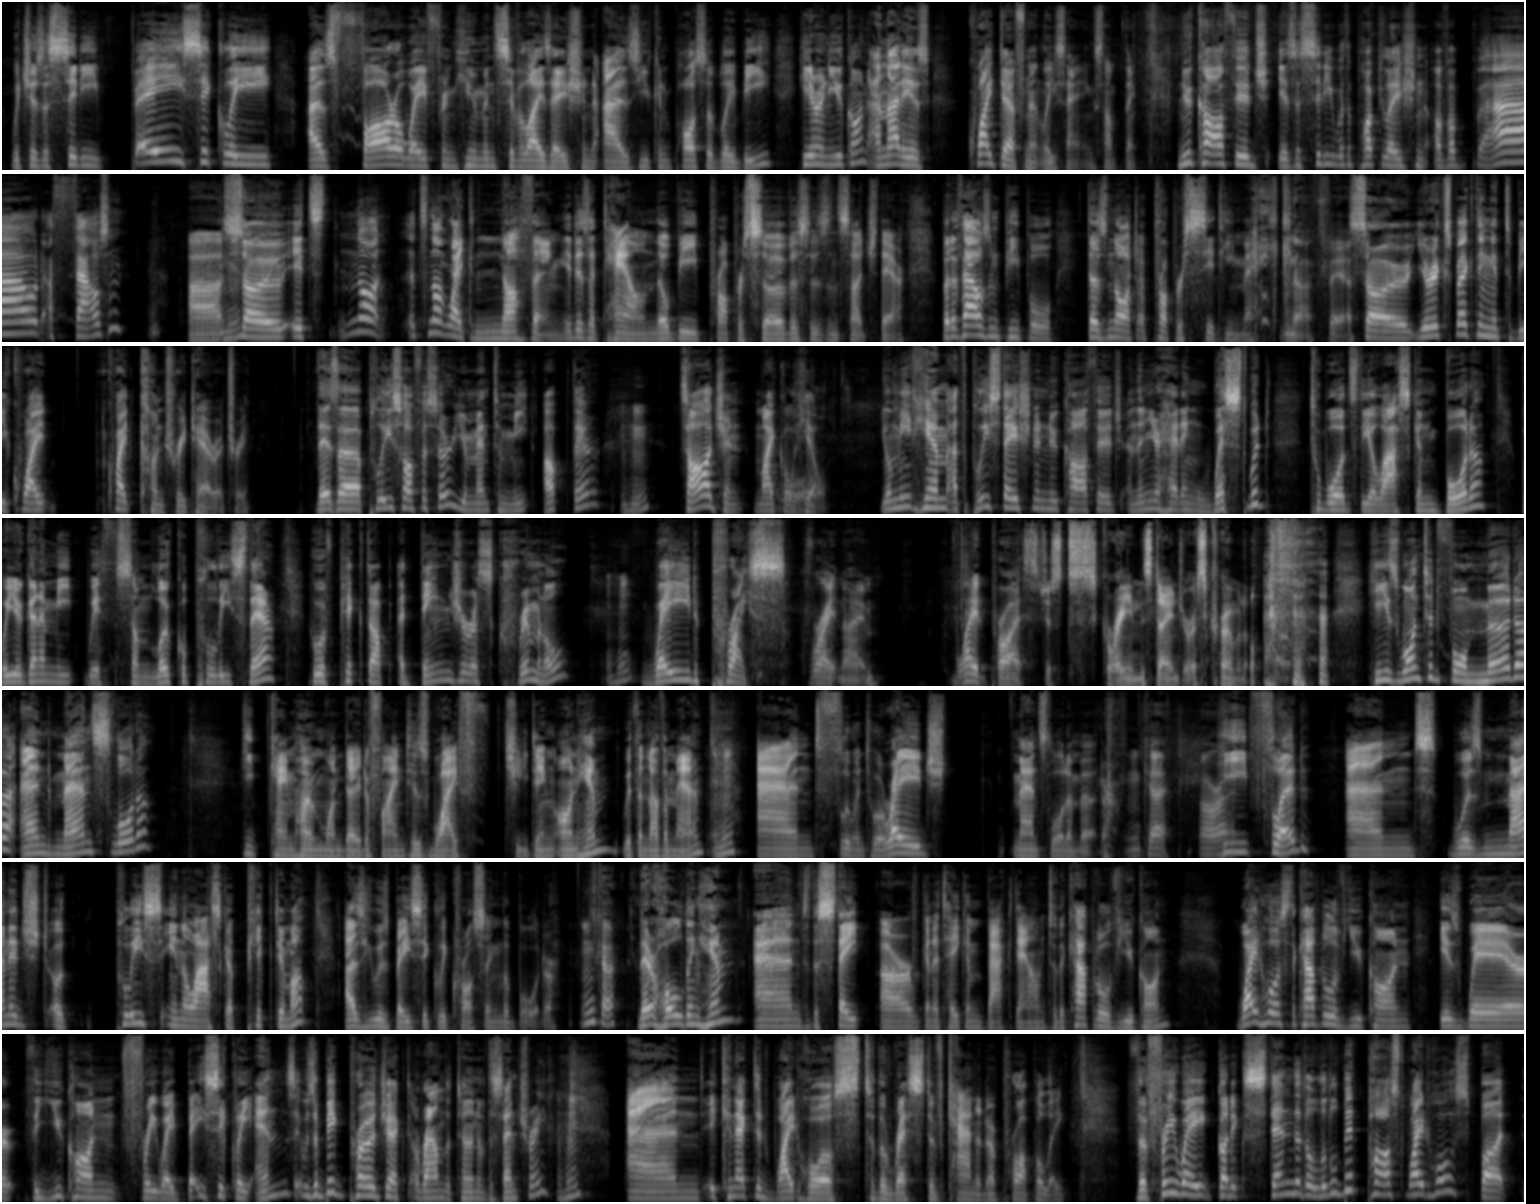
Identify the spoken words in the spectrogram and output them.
which is a city basically as far away from human civilization as you can possibly be here in Yukon, and that is quite definitely saying something. New Carthage is a city with a population of about a thousand. Uh, So it's not it's not like nothing. It is a town. There'll be proper services and such there. But a thousand people does not a proper city make. No, fair. So you're expecting it to be quite quite country territory. There's a police officer you're meant to meet up there. Sergeant Michael Hill. You'll meet him at the police station in New Carthage, and then you're heading westward towards the Alaskan border, where you're going to meet with some local police there who have picked up a dangerous criminal, mm-hmm. Wade Price. Great name. Wade Price just screams dangerous criminal. He's wanted for murder and manslaughter. He came home one day to find his wife cheating on him with another man mm-hmm. And flew into a rage, manslaughter, murder. okay. All right. He fled and was managed, or police in Alaska picked him up as he was basically crossing the border. okay. They're holding him, and the state are going to take him back down to the capital of Yukon. Whitehorse, the capital of Yukon, is where the Yukon Freeway basically ends. It was a big project around the turn of the century, mm-hmm. And it connected Whitehorse to the rest of Canada properly. The freeway got extended a little bit past Whitehorse, but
